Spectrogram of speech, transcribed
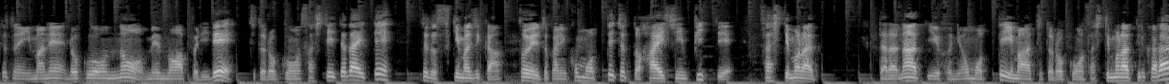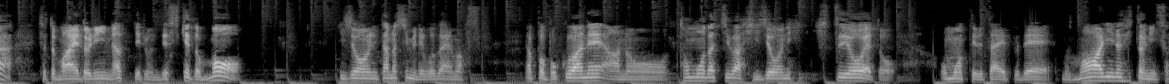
ちょっとね、今ね、録音のメモアプリで、ちょっと録音させていただいて、ちょっと隙間時間、トイレとかにこもって、ちょっと配信ピッてさせてもらったらなっていうふうに思って、今ちょっと録音させてもらってるから、ちょっと前撮りになってるんですけども、非常に楽しみでございます。やっぱ僕はね、あの、友達は非常に必要やと思ってるタイプで、もう周りの人に支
